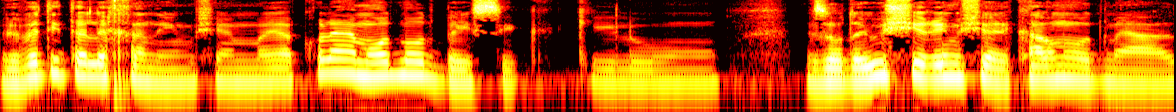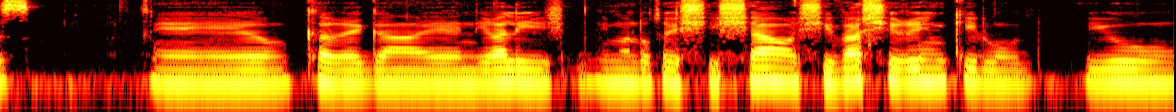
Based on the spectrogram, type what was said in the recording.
והבאתי את הלחנים, שהם, הכל היה מאוד מאוד basic, כאילו... וזה עוד היו שירים שהכרנו עוד מאז. אה, כרגע, אה, נראה לי, אם אני לא טועה, שישה או שבעה שירים, כאילו, היו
